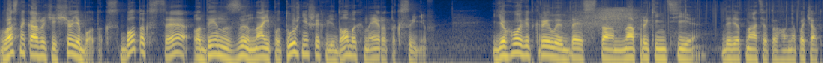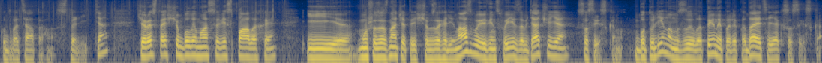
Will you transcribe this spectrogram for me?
Власне кажучи, що є ботокс? Ботокс це один з найпотужніших відомих нейротоксинів. Його відкрили десь там наприкінці 19-го, на початку 20-го століття через те, що були масові спалахи. І мушу зазначити, що взагалі назвою він свої завдячує сосискам. Ботуліном з латини перекладається як сосиска.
